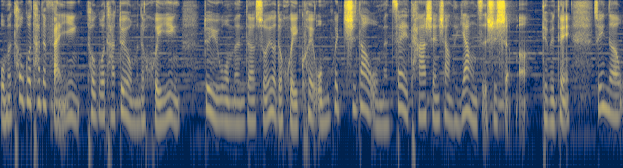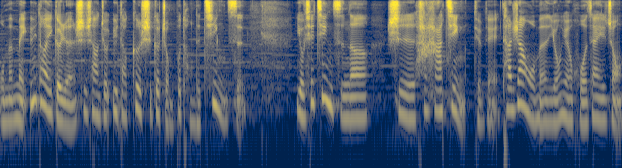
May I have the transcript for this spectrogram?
我们透过他的反应，透过他对我们的回应，对于我们的所有的回馈，我们会知道我们在他身上的样子是什么，对不对？所以呢，我们每遇到一个人，事实上就遇到各式各种不同的镜子。有些镜子呢是哈哈镜，对不对？它让我们永远活在一种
